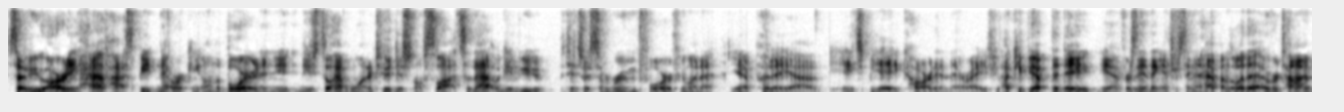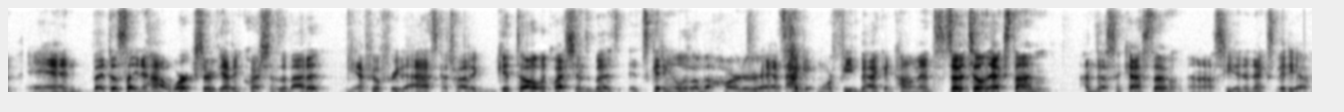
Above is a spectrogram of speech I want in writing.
So you already have high speed networking on the board and you, you still have one or two additional slots. So that would give you potentially some room for if you want to, you know, put a uh, HBA card in there, right? If you, I'll keep you up to date, you know, if there's anything interesting that happens with it over time. And, but just let you know how it works or if you have any questions about it, you know, feel free to ask. I try to get to all the questions, but it's, getting a little bit harder as I get more feedback and comments. So until next time, I'm Dustin Casto and I'll see you in the next video.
